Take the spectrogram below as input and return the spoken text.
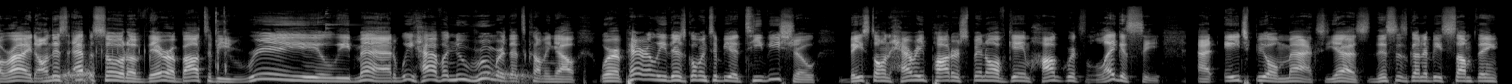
All right, on this episode of They're About to Be Really Mad, we have a new rumor that's coming out where apparently there's going to be a TV show based on Harry Potter spin off game Hogwarts Legacy at HBO Max. Yes, this is going to be something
